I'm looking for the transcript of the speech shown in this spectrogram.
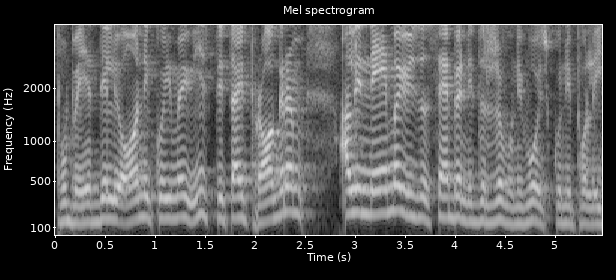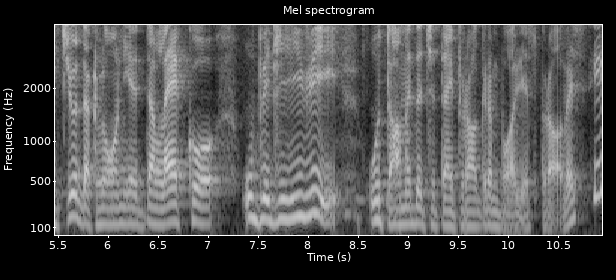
pobedili oni koji imaju isti taj program, ali nemaju iza sebe ni državu, ni vojsku, ni policiju, dakle on je daleko ubedljiviji u tome da će taj program bolje sprovesti.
